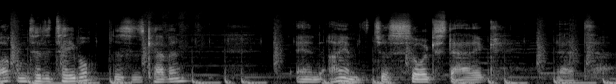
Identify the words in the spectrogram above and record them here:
welcome to the table. This is Kevin, and I am just so ecstatic that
